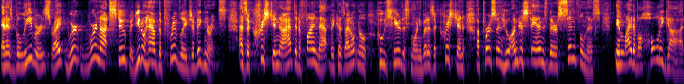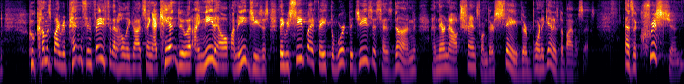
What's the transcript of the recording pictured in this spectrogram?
And as believers, right, we're, we're not stupid. You don't have the privilege of ignorance. As a Christian, I have to define that because I don't know who's here this morning, but as a Christian, a person who understands their sinfulness in light of a holy God who comes by repentance and faith to that holy God, saying, I can't do it, I need help, I need Jesus. They receive by faith the work that Jesus has done, and they're now transformed. They're saved, they're born again, as the Bible says. As a Christian,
